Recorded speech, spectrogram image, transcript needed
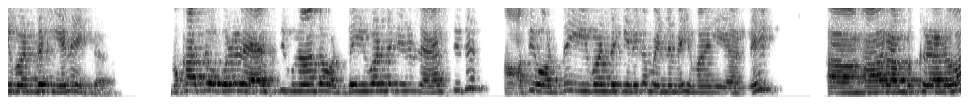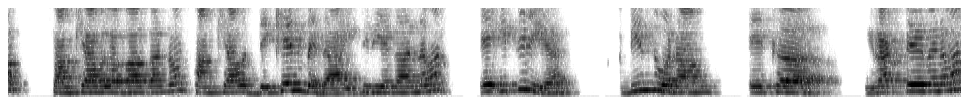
even the කියන එක. මොකද්ද ඔයගොල්ලෝ ලෑස්ති වුණාද? odd the even the කියන ලෑස්තිද? අපි odd the even the කියන එක මෙන්න මෙහෙමයි ලියන්නේ. ආරම්භ කරනවා. සංඛ්‍යාව ලබා ගන්නවා. සංඛ්‍යාව දෙකෙන් බෙදා ඉතිරිය ගන්නවා. ඒ ඉතිරිය බිඳුව නම් ඒක ඉරට්ටේ වෙනවා.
